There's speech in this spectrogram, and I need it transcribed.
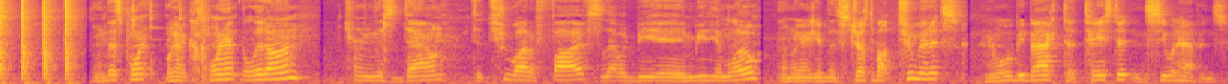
At this point, we're gonna clamp the lid on, turn this down to two out of five, so that would be a medium low. And we're gonna give this just about two minutes, and we'll be back to taste it and see what happens.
